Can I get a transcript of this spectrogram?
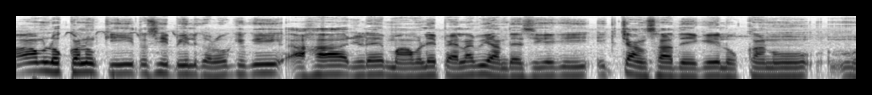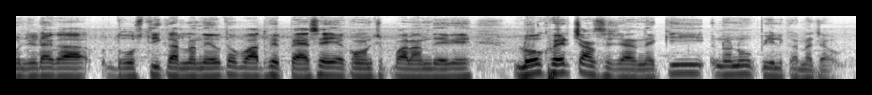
ਆਮ ਲੋਕਾਂ ਨੂੰ ਕੀ ਤੁਸੀਂ ਅਪੀਲ ਕਰੋ ਕਿਉਂਕਿ ਆਹ ਜਿਹੜੇ ਮਾਮਲੇ ਪਹਿਲਾਂ ਵੀ ਆਉਂਦੇ ਸੀਗੇ ਕਿ ਇੱਕ ਝਾਂਸਾ ਦੇ ਕੇ ਲੋਕਾਂ ਨੂੰ ਜਿਹੜਾ ਹੈਗਾ ਦੋਸਤੀ ਕਰ ਲੈਂਦੇ, ਉਹ ਤੋਂ ਬਾਅਦ ਫਿਰ ਪੈਸੇ ਅਕਾਊਂਟ 'ਚ ਪਾ ਲੈਂਦੇ ਹੈਗੇ। ਲੋਕ ਫਿਰ ਝਾਂਸੇ ਜਾਂਦੇ ਕੀ ਉਹਨਾਂ ਨੂੰ ਅਪੀਲ ਕਰਨਾ ਚਾਹੋਗੇ?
